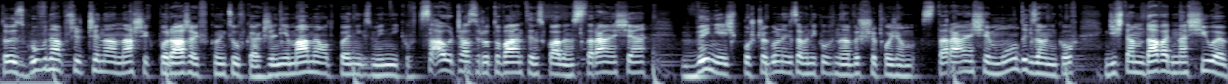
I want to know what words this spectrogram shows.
To jest główna przyczyna naszych porażek w końcówkach, że nie mamy odpowiednich zmienników. Cały czas rotowałem tym składem, starałem się wynieść poszczególnych zawodników na wyższy poziom, starałem się młodych zawodników gdzieś tam dawać na siłę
